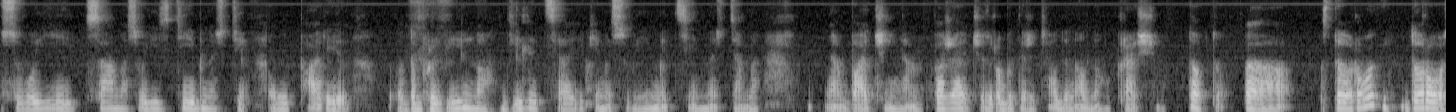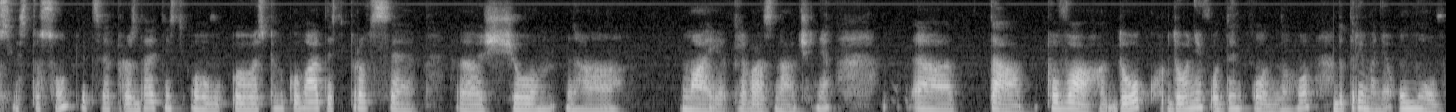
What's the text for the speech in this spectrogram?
свої саме свої здібності у парі добровільно діляться якимись своїми цінностями, е, баченням, бажаючи зробити життя один одного кращим. Тобто е, здорові, дорослі стосунки це про здатність е, спілкуватись про все, е, що е, має для вас значення, та повага до кордонів один одного, дотримання умов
